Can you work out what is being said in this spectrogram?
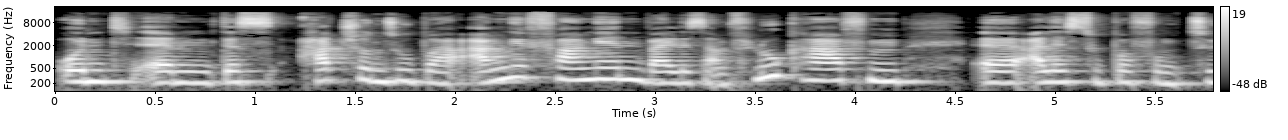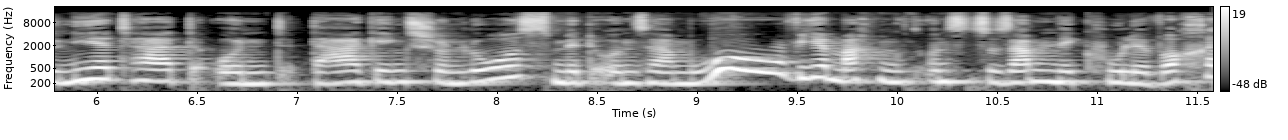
Und ähm, das hat schon super angefangen, weil es am Flughafen äh, alles super funktioniert hat. Und da ging es schon los mit unserem, uh, wir machen uns zusammen eine coole Woche.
